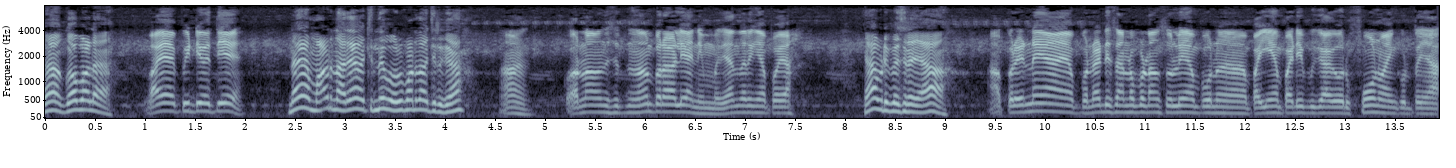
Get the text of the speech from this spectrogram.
ஏன் கோபால. வாயா பிடி வத்தி என்ன மாடு நிறையா வச்சிருந்தேன் ஒரு மாடு தான் வச்சுருக்கேன். ஆ கொரோனா வந்து செத்துனாலும் பரவாயில்லையா? நிம்மதியாக இருந்துருங்க போயா ஏன் அப்படி பேசுகிறையா அப்புறம் என்னய்யா என் பொண்டாட்டி சண்டை போடான்னு சொல்லி என் பொண்ணு பையன் படிப்புக்காக ஒரு ஃபோன் வாங்கி கொடுத்தேயா?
